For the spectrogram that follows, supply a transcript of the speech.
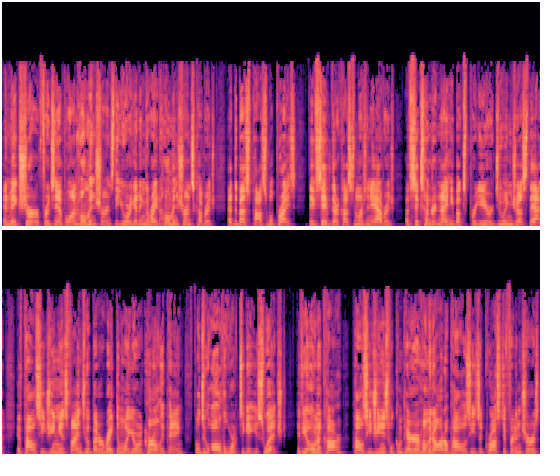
and make sure, for example, on home insurance, that you are getting the right home insurance coverage at the best possible price. They've saved their customers an average of 690 bucks per year doing just that. If Policy Genius finds you a better rate than what you are currently paying, they'll do all the work to get you switched. If you own a car, Policy Genius will compare your home and auto policies across different insurers.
